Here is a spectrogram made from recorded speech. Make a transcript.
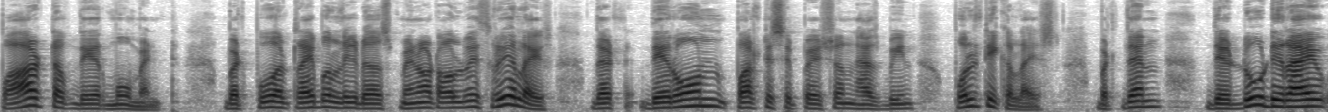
part of their movement but poor tribal leaders may not always realize that their own participation has been politicalized, but then they do derive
